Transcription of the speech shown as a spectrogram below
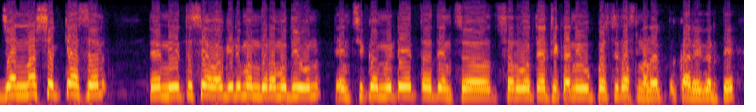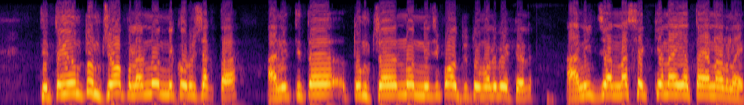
ज्यांना शक्य असेल त्यांनी इथं सेवागिरी मंदिरामध्ये येऊन त्यांची कमिटी आहे तर त्यांचं सर्व त्या ठिकाणी उपस्थित असणार आहेत कार्यकर्ते तिथं येऊन तुमची ऑफलाईन नोंदणी करू शकता. आणि तिथं तुमचं नोंदणीची पावती तुम्हाला भेटेल. आणि ज्यांना शक्य नाही येता येणार नाही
